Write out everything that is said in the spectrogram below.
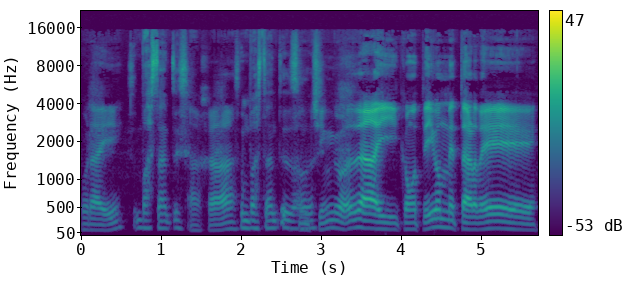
Por ahí. Son bastantes. Ajá. Son bastantes. Son chingos. O sea, y como te digo, me tardé.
